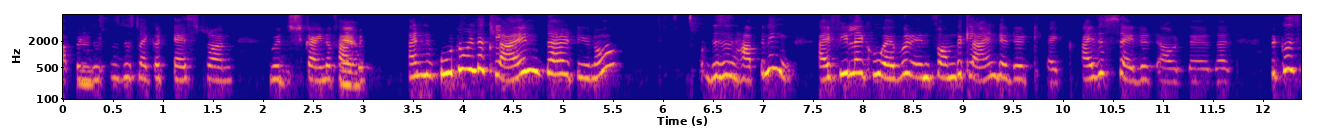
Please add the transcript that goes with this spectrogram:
happened. Mm. This was just like a test run, which kind of Yeah. happened. And who told the client that you know this is happening? I feel like whoever informed the client did it. Like, I just said it out there that because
